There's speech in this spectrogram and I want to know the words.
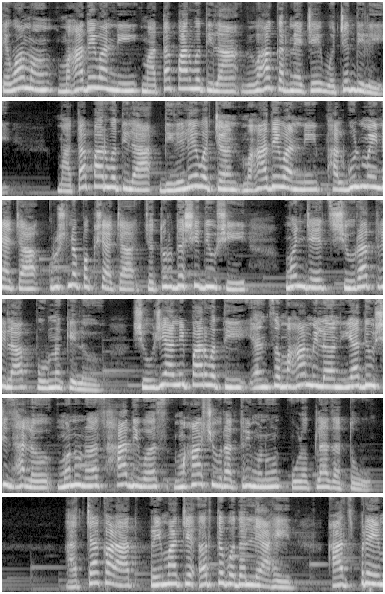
तेव्हा मग महादेवांनी माता पार्वतीला विवाह करण्याचे वचन दिले. माता पार्वतीला दिलेले वचन महादेवांनी फाल्गुन महिन्याच्या कृष्ण पक्षाच्या चतुर्दशी दिवशी म्हणजेच शिवरात्रीला पूर्ण केलं. शिवजी आणि पार्वती यांचं महामिलन या दिवशी झालं म्हणूनच हा दिवस महाशिवरात्री म्हणून ओळखला जातो. आजच्या काळात प्रेमाचे अर्थ बदलले आहेत. आज प्रेम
